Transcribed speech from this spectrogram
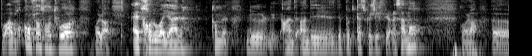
pour avoir confiance en toi, voilà, être loyal, comme le, un, des, podcasts que j'ai fait récemment, voilà, euh,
